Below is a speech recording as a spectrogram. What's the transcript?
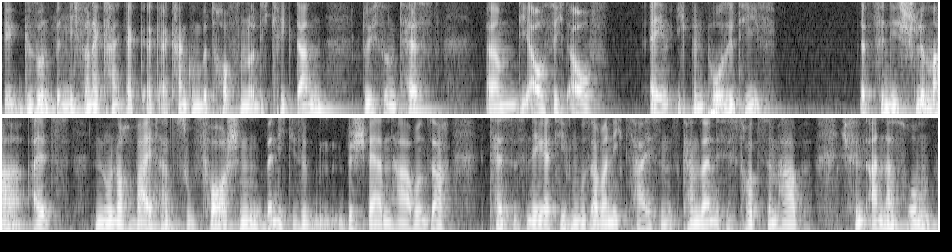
gesund bin, nicht von der Krank er Erkrankung betroffen und ich kriege dann durch so einen Test ähm, die Aussicht auf, ey, ich bin positiv, äh, finde ich es schlimmer, als nur noch weiter zu forschen, wenn ich diese Beschwerden habe und sage, Test ist negativ, muss aber nichts heißen. Es kann sein, dass ich es trotzdem habe. Ich finde andersrum,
